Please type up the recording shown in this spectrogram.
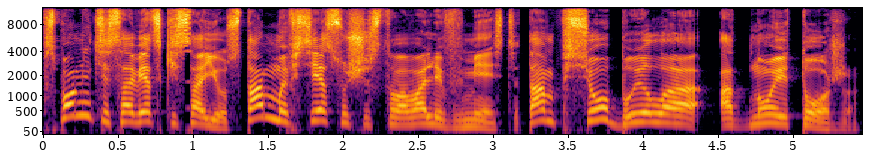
Вспомните Советский Союз. Там мы все существовали вместе. Там все было одно и то же.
